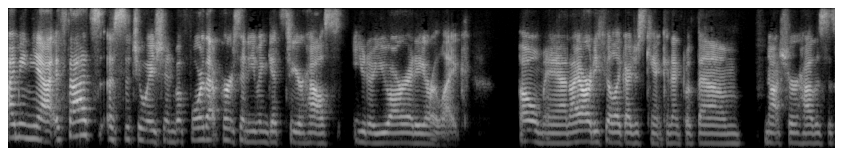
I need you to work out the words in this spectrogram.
I mean, yeah, if that's a situation before that person even gets to your house, you know, you already are like, oh man, I already feel like I just can't connect with them. Not sure how this is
